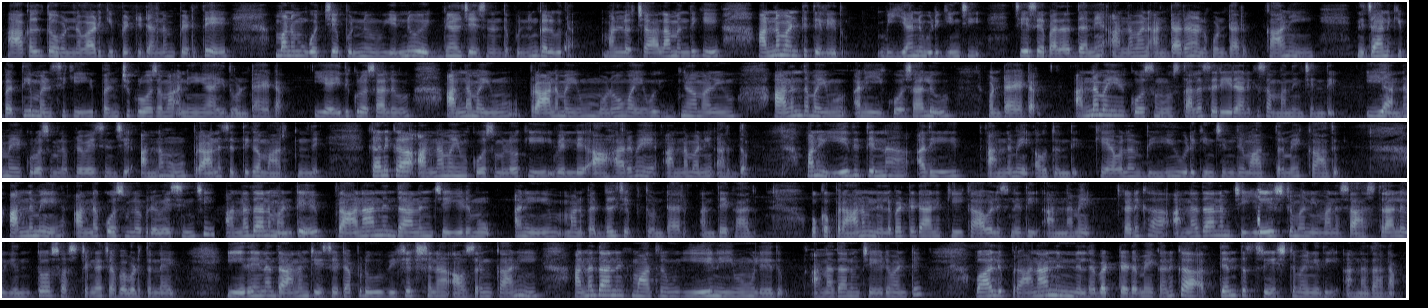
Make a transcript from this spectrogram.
ఆకలితో ఉన్నవాడికి పెట్టి అన్నం పెడితే మనం వచ్చే పుణ్యం ఎన్నో యజ్ఞాలు చేసినంత పుణ్యం కలుగుతా. మనలో చాలామందికి అన్నం అంటే తెలియదు. బియ్యాన్ని ఉడికించి చేసే పదార్థాన్ని అన్నమని అంటారని అనుకుంటారు. కానీ నిజానికి ప్రతి మనిషికి పంచుక్రోశమ అని ఐదు ఉంటాయట. ఈ ఐదు క్రోశాలు అన్నమయము ప్రాణమయము మనోమయము విజ్ఞామయము ఆనందమయము అని ఈ కోశాలు ఉంటాయట. అన్నమయ కోసము స్థల శరీరానికి సంబంధించింది. ఈ అన్నమయ కోశంలో ప్రవేశించి అన్నము ప్రాణశక్తిగా మారుతుంది. కనుక అన్నమయం కోశంలోకి వెళ్ళే ఆహారమే అన్నమని అర్థం. మనం ఏది తిన్నా అది అన్నమే అవుతుంది. కేవలం బియ్యం ఉడికించింది మాత్రమే కాదు. అన్నమే అన్న కోశంలో ప్రవేశించి అన్నదానం అంటే ప్రాణాన్ని దానం చేయడము అని మన పెద్దలు చెప్తుంటారు. అంతేకాదు ఒక ప్రాణం నిలబెట్టడానికి కావలసినది అన్నమే. కనుక అన్నదానం చేయష్టమని మన శాస్త్రాలు ఎంతో స్పష్టంగా చెప్పబడుతున్నాయి. ఏదైనా దానం చేసేటప్పుడు విచక్షణ అవసరం కానీ అన్నదానానికి మాత్రం ఏ నియమం లేదు. అన్నదానం చేయడం అంటే వాళ్ళు ప్రాణాన్ని నిలబెట్టడమే కనుక అత్యంత శ్రేష్టమైనది అన్నదానం.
